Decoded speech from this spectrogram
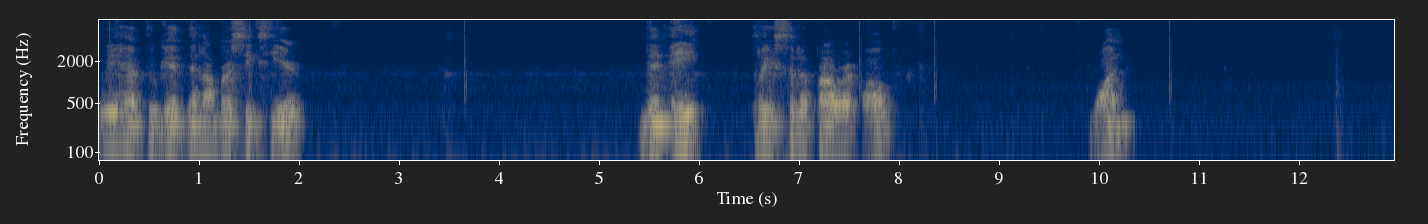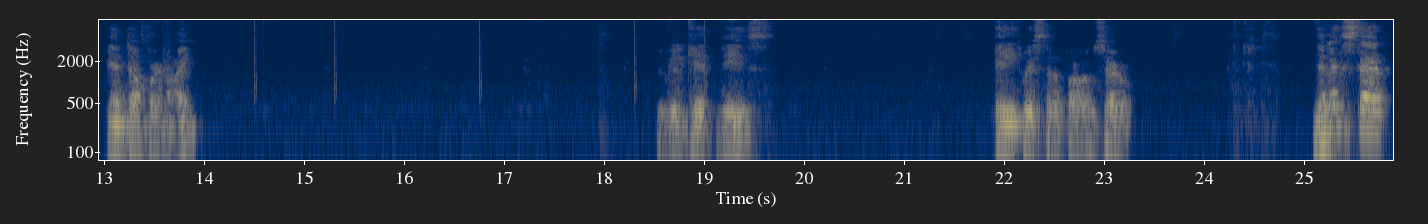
we have to get the number 6 here. Then 8 raised to the power of 1. And number 9. We will get this 8 raised to the power of 0. The next step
